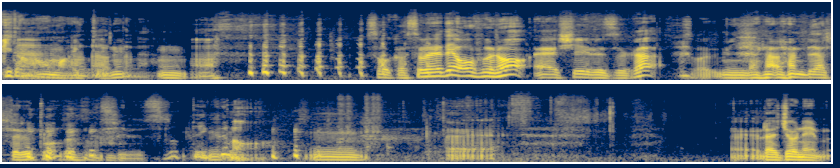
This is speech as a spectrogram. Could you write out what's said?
きだな、お前ってね そうか。それでオフの、えーシールズが、そうみんな並んでやってるってことですね。シールズスロット行くの？えーラジオネーム、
